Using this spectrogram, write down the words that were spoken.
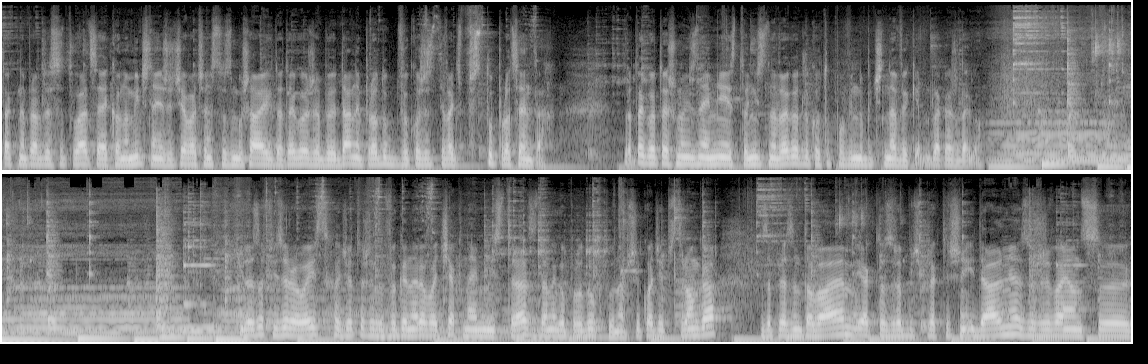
Tak naprawdę sytuacja ekonomiczna i życiowa często zmuszała ich do tego, żeby dany produkt wykorzystywać w 100%. Dlatego też moim zdaniem nie jest to nic nowego, tylko to powinno być nawykiem dla każdego. W filozofii Zero Waste chodzi o to, żeby wygenerować jak najmniej strat z danego produktu. Na przykładzie pstrąga zaprezentowałem, jak to zrobić praktycznie idealnie, zużywając y,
